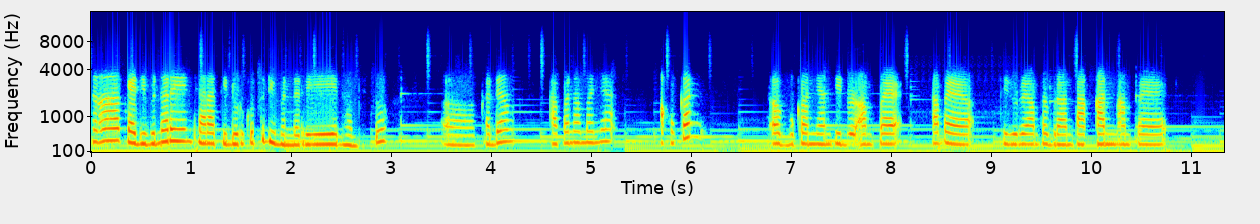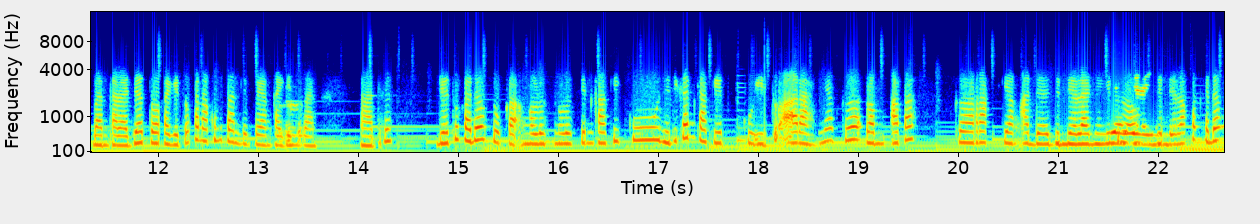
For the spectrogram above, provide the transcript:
Nah, kayak dibenerin, cara tidurku tuh dibenerin. Habis itu eh, kadang apa namanya? Aku kan eh, bukan yang tidur sampai apa ya? Tidurnya sampai berantakan, sampai bantal aja tuh kayak gitu kan aku bukan tipe yang kayak gitu kan. Nah, terus dia tuh kadang suka ngelus-ngelusin kakiku. Jadi kan kakiku itu arahnya ke lem, apa? ke rak yang ada jendelanya gitu Iya, loh. iya, iya. Jendela kan kadang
